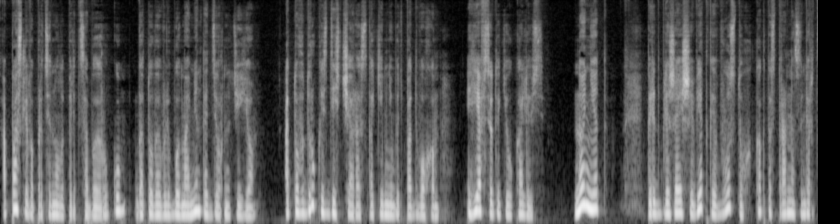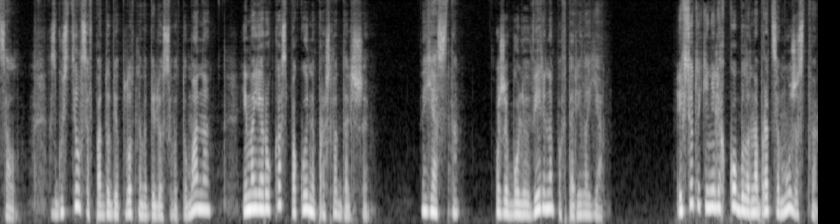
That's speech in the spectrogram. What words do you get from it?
опасливо протянула перед собой руку, готовая в любой момент отдернуть ее. А то вдруг и здесь чара с каким-нибудь подвохом, и я все таки уколюсь. Но нет. Перед ближайшей веткой воздух как-то странно замерцал, сгустился в подобие плотного белесого тумана, и моя рука спокойно прошла дальше. «Ясно», — уже более уверенно повторила я. И все таки нелегко было набраться мужества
